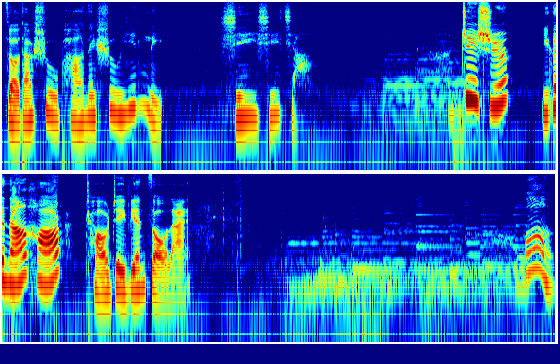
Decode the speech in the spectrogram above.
走到树旁的树荫里，歇一歇脚。这时，一个男孩朝这边走来。哦，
